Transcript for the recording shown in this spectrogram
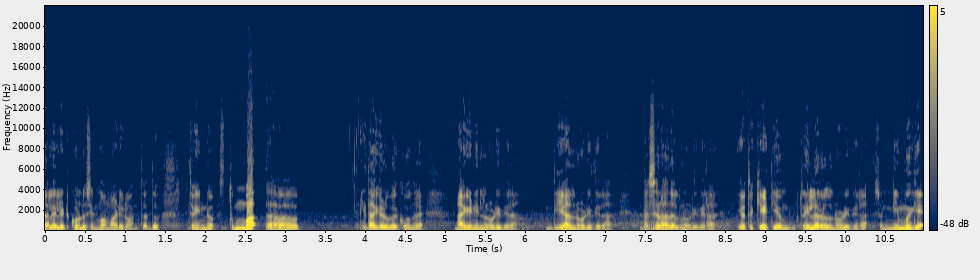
ತಲೆಯಲ್ಲಿಟ್ಕೊಂಡು ಸಿನಿಮಾ ಮಾಡಿರುವಂಥದ್ದು ಸೊ ಇನ್ನು ತುಂಬ ಇದಾಗಿ ಹೇಳಬೇಕು ಅಂದರೆ, ನಾಗಿಣಿಲಿ ನೋಡಿದ್ದೀರಾ? ದಿಯಾಲ್ ನೋಡಿದ್ದೀರಾ? ದಸರಾದಲ್ಲಿ ನೋಡಿದ್ದೀರಾ? ಇವತ್ತು ಕೆ ಟಿ ಎಂ ಟ್ರೈಲರಲ್ಲಿ ನೋಡಿದ್ದೀರಾ? ಸೊ ನಿಮಗೆ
